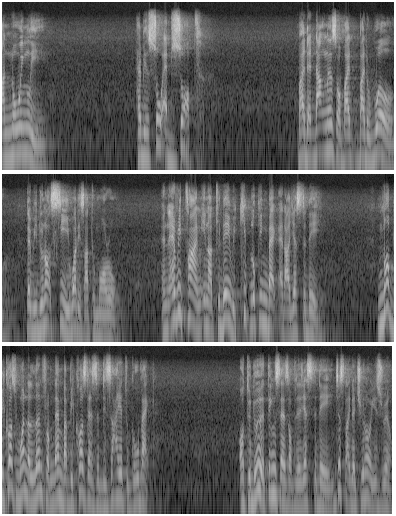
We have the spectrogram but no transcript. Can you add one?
unknowingly have been so absorbed by that darkness or by, by the world that we do not see what is our tomorrow. And every time in our today, we keep looking back at our yesterday. Not because we want to learn from them, but because there's a desire to go back or to do the things as of the yesterday, just like the children of Israel.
